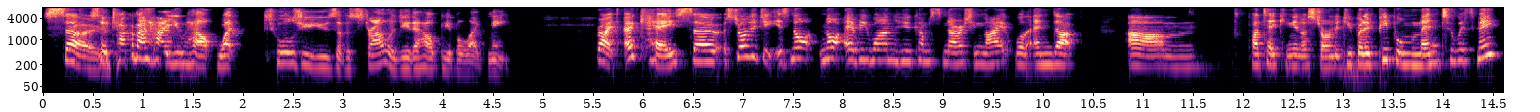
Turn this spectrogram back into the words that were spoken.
So, so talk about how you help, what tools you use of astrology to help people like me. Right. Okay. So astrology is not, not everyone who comes to Nourishing Light will end up um, partaking in astrology. But if people mentor with me,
